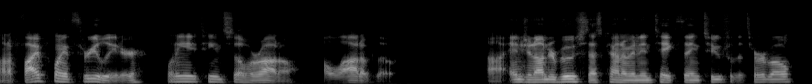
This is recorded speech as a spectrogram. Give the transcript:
on a 5.3 liter 2018 Silverado, a lot of those. Uh, engine underboost, that's kind of an intake thing too for the turbo.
